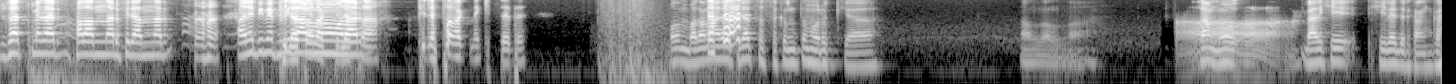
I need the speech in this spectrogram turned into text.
düzeltmeler falanlar filanlar. Hani bir map'i daha oynamamalar. plata. Plata bak ne kitledi. Oğlum adam hala platsa sıkıntı moruk ya. Allah Allah. Tamam, o-. Belki hiledir kanka.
